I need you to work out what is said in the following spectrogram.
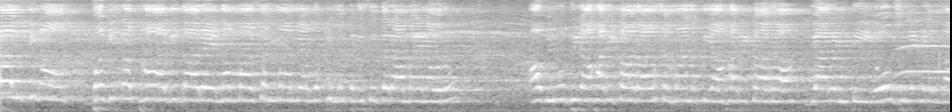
ತಾಲೂಕಿನ ಭಗೀರಥ ಆಗಿದ್ದಾರೆ ನಮ್ಮ ಸನ್ಮಾನ್ಯ ಮುಖ್ಯಮಂತ್ರಿ ಸಿದ್ದರಾಮಯ್ಯನವರು. ಅಭಿವೃದ್ಧಿಯ ಹರಿಕಾರ, ಸಮಾನತೆಯ ಹರಿಕಾರ ಗ್ಯಾರಂಟಿ ಯೋಜನೆಗಳನ್ನ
